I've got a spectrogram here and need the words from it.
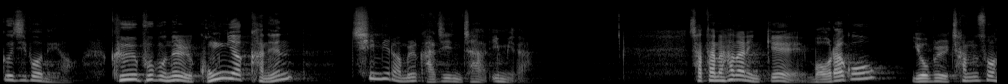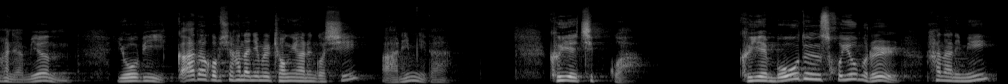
끄집어내요. 그 부분을 공략하는 치밀함을 가진 자입니다. 사탄은 하나님께 뭐라고 욥을 참소하냐면 욥이 까닭 없이 하나님을 경외하는 것이 아닙니다. 그의 집과 그의 모든 소유물을 하나님이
